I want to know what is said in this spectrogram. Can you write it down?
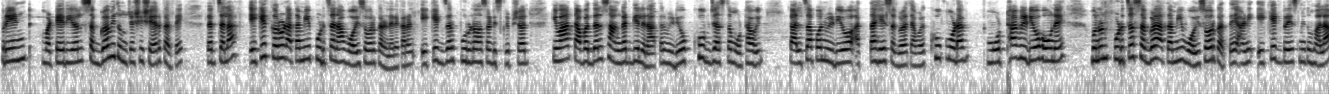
प्रिंट मटेरियल सगळं मी तुमच्याशी शेअर करते. तर चला एक एक करून आता मी पुढचं ना व्हॉइस ओव्हर करणार आहे. कारण एक एक जर पूर्ण असं डिस्क्रिप्शन किंवा त्याबद्दल सांगत गेले ना तर व्हिडिओ खूप जास्त मोठा होईल. कालचा पण व्हिडिओ आत्ता हे सगळं त्यामुळे खूप मोठा मोठा व्हिडिओ होऊ नये. म्हणून पुढचं सगळं आता मी व्हॉइस ओव्हर करते आणि एक एक ड्रेस मी तुम्हाला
